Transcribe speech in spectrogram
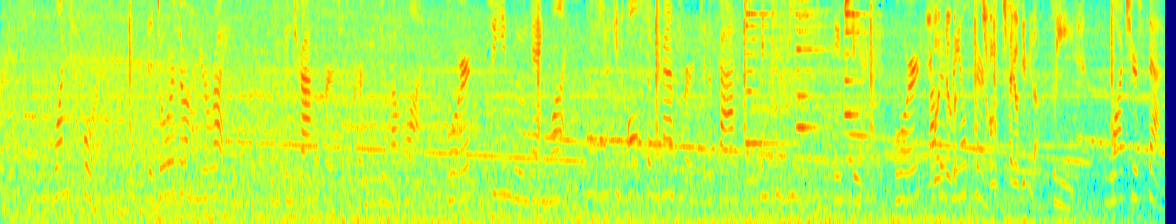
1 to 4. The doors are on your right. You can transfer to the Kermizumam line or Siyinbundang line. You can also transfer to the fast and convenient HDX or other rail services. Please watch your step.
